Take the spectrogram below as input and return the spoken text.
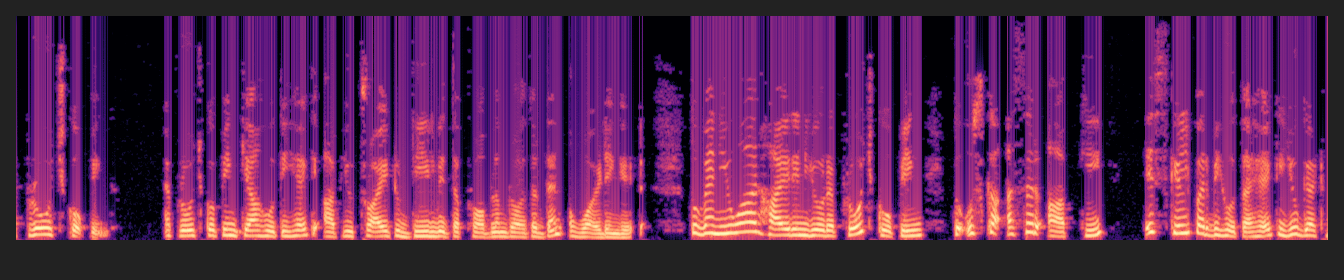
approach coping approach coping کیا ہوتی ہے کہ آپ you try to deal with the problem rather than avoiding it تو when you are higher in your approach coping تو اس کا اثر آپ کی اسکل پر بھی ہوتا ہے کہ you get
